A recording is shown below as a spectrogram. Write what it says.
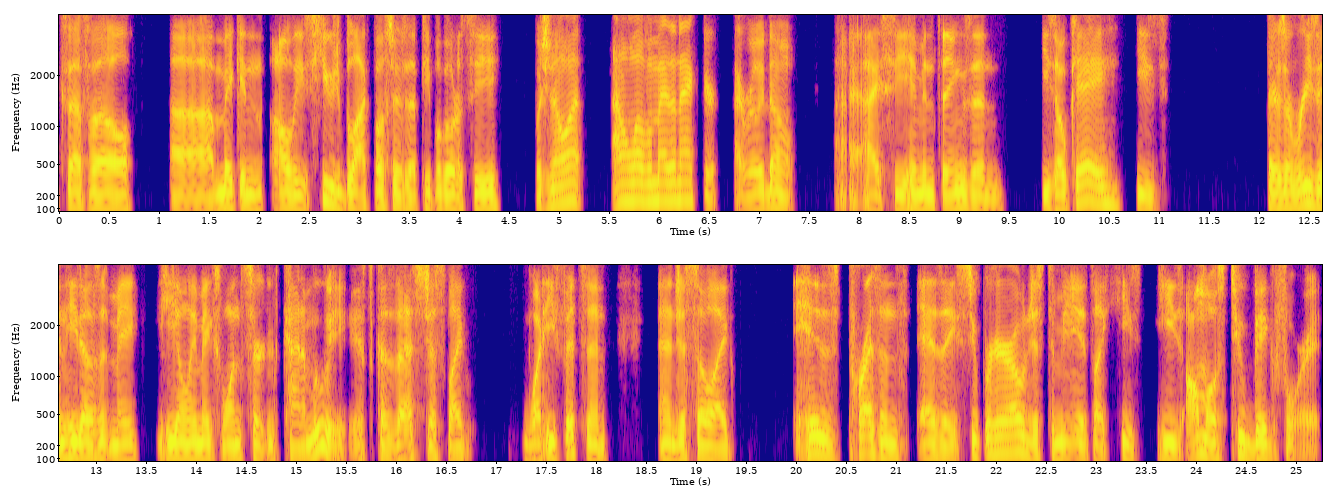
xfl uh making all these huge blockbusters that people go to see. But you know what? I don't love him as an actor. I really don't. I, I see him in things and he's okay. He's there's a reason he doesn't make he only makes one certain kind of movie. It's because that's just like what he fits in and just so like his presence as a superhero just to me it's like he's he's almost too big for it.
